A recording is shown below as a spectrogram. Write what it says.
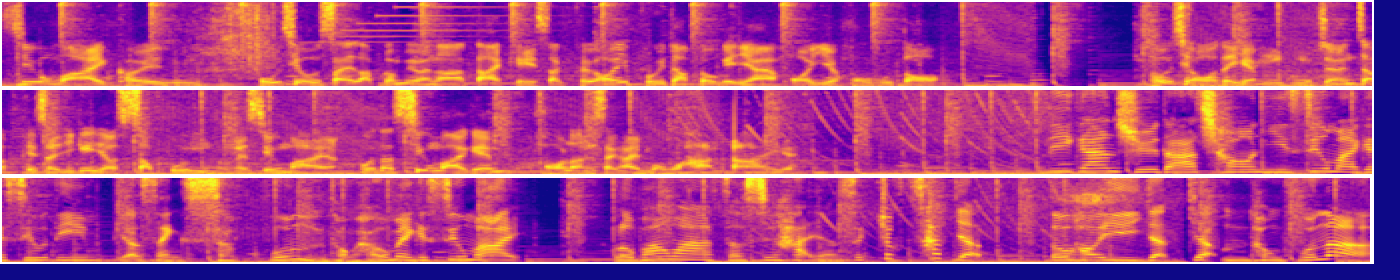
燒賣佢好似好細粒咁樣啦，但係其實佢可以配搭到嘅嘢係可以好多。好似我哋嘅唔同醬汁，其實已經有十款唔同嘅燒賣啦。我覺得燒賣嘅可能性係無限大嘅。呢間主打創意燒賣嘅小店有成十款唔同口味嘅燒賣。老闆話，就算客人食足七日，都可以日日唔同款啊！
